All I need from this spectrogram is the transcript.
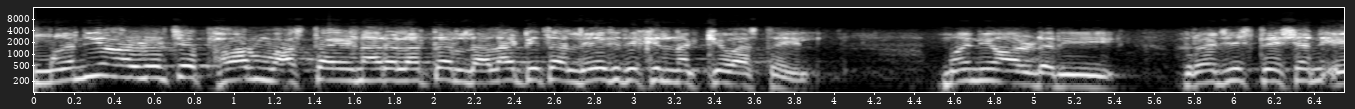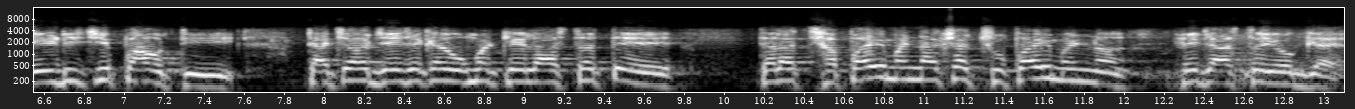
मनी ऑर्डरचे फॉर्म वाचता येणाऱ्याला तर ललाटीचा लेख देखील नक्की वाचता येईल. मनी ऑर्डरी रजिस्ट्रेशन एडीची पावती त्याच्यावर जे जे काही उमटलेलं असतं ते त्याला छपाई म्हणण्यापेक्षा छुपाई म्हणणं हे जास्त योग्य आहे.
